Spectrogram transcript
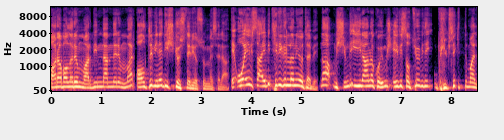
arabalarım var bilmemlerim var. 6 bine diş gösteriyorsun mesela. E o ev sahibi triggerlanıyor tabii. Ne yapmış şimdi? İlana koymuş evi satıyor bir de yüksek ihtimal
